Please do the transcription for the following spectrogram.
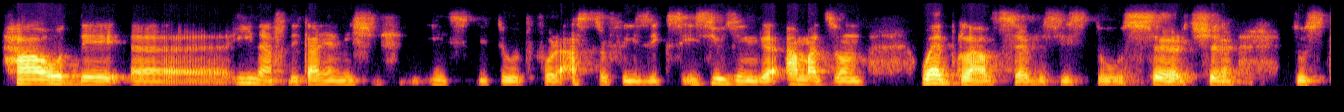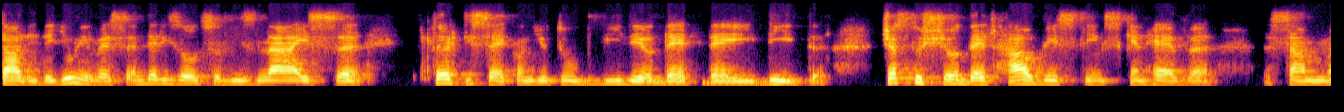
how the uh, the Italian Institute for Astrophysics, is using Amazon Web Cloud Services to search, uh, to study the universe. And there is also this nice uh, 30 second YouTube video that they did, just to show that how these things can have some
